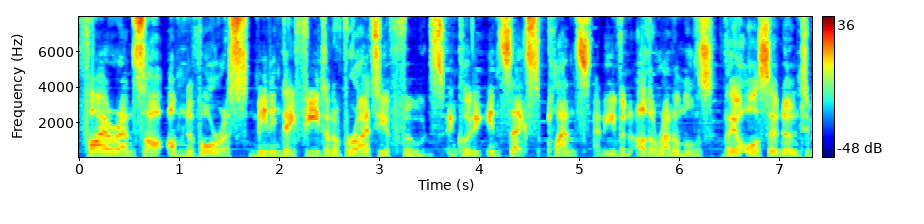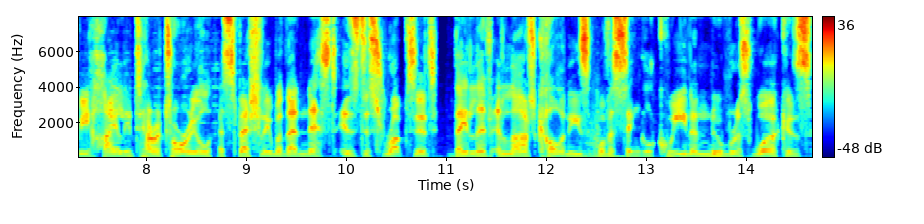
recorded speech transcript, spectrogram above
Fire ants are omnivorous, meaning they feed on a variety of foods, including insects, plants, and even other animals. They are also known to be highly territorial, especially when their nest is disrupted. They live in large colonies with a single queen and numerous workers.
